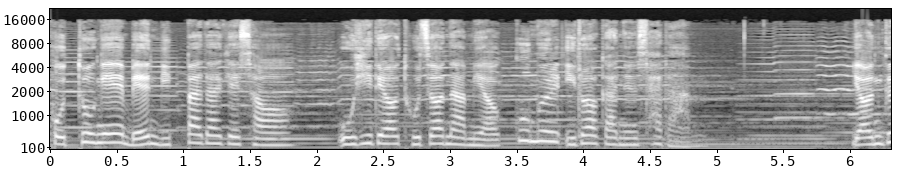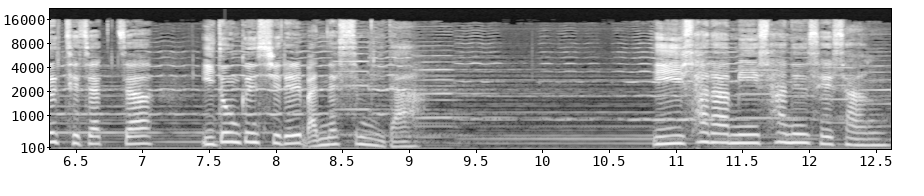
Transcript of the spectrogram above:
고통의 맨 밑바닥에서 오히려 도전하며 꿈을 이뤄가는 사람. 연극 제작자 이동근 씨를 만났습니다. 이 사람이 사는 세상.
